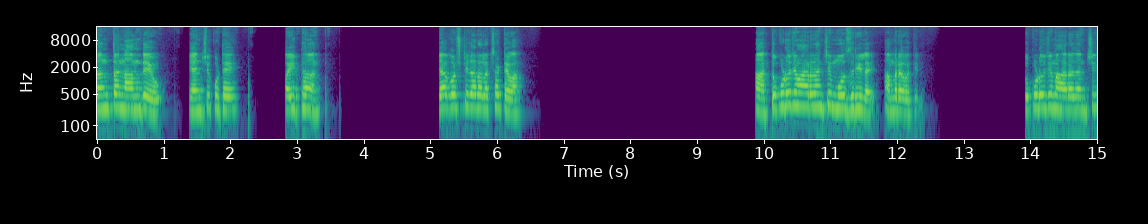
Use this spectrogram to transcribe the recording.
संत नामदेव यांची कुठे? पैठण. या गोष्टी जरा लक्षात ठेवा. हा तुकडोजी महाराजांची मोजरीला आहे अमरावतीला. तुकडोजी महाराजांची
